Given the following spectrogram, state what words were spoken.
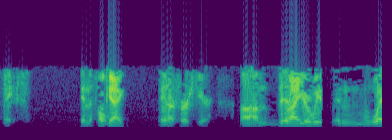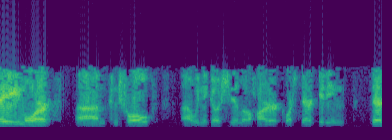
space in the phone Okay. in our first year. Um, this Right. year we've been way more um, controlled. Uh, we negotiate a little harder. Of course, they're getting they're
